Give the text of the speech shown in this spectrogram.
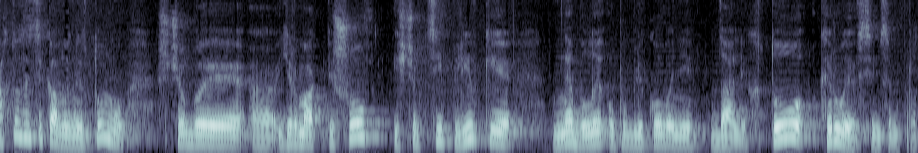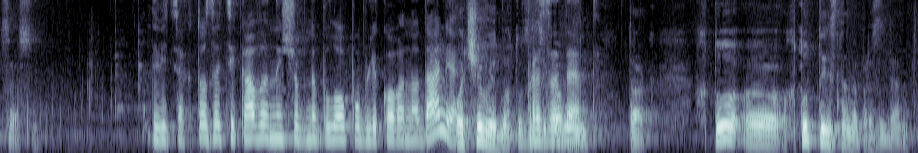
А хто зацікавлений в тому, щоб е, Єрмак пішов і щоб ці плівки не були опубліковані далі? Хто керує всім цим процесом? Дивіться, хто зацікавлений, щоб не було опубліковано далі? Очевидно, хто зацікавлений. Президент. Так. Хто, е, хто тисне на президента?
